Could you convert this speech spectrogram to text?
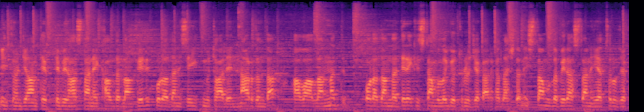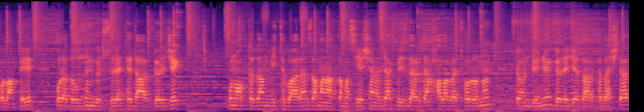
İlk önce Antep'te bir hastaneye kaldırılan Ferit buradan ise ilk müdahalenin ardından havaalanına oradan da direkt İstanbul'a götürülecek arkadaşlar. İstanbul'da bir hastaneye yatırılacak olan Ferit burada uzun bir süre tedavi görecek. Bu noktadan itibaren zaman atlaması yaşanacak. Bizler de hala ve torunun döndüğünü göreceğiz arkadaşlar.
